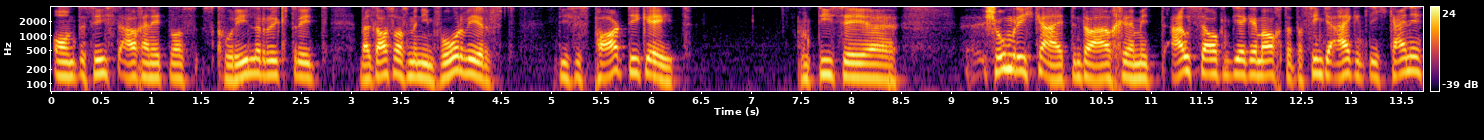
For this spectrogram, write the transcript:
und es ist auch ein etwas skurriler Rücktritt, weil das, was man ihm vorwirft, dieses Partygate und diese äh, Schummrigkeiten da auch äh, mit Aussagen, die er gemacht hat, das sind ja eigentlich keine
